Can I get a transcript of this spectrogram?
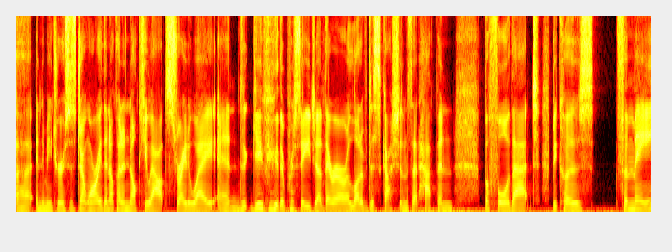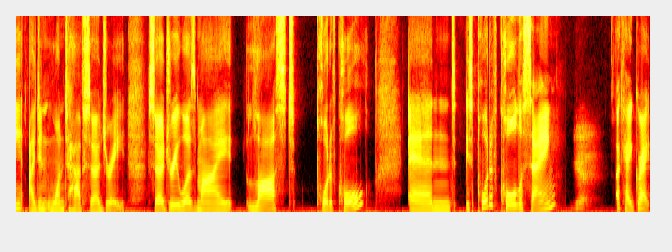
uh, endometriosis, don't worry, they're not going to knock you out straight away and give you the procedure. There are a lot of discussions that happen before that because for me, I didn't want to have surgery. Surgery was my last port of call. And is port of call a saying? Yeah. Okay, great.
